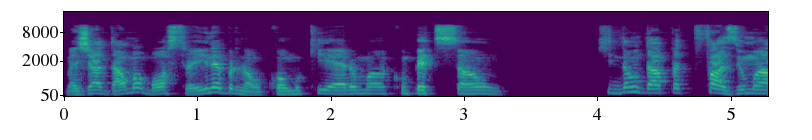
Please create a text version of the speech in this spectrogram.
Mas já dá uma mostra aí, né, Brunão, como que era uma competição que não dá para fazer uma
